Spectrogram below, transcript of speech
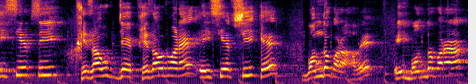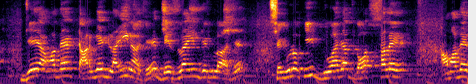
এইচসিএফসি ফেজ আউট যে ফেজ আউট মানে এইচসিএফসিকে বন্ধ করা হবে। এই বন্ধ করা যে আমাদের টার্গেট লাইন আছে বেস লাইন যেগুলো আছে, সেগুলো কি দু হাজার দশ সালে আমাদের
